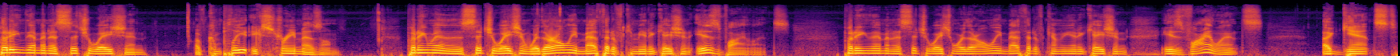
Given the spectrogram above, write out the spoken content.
putting them in a situation of complete extremism, putting them in a situation where their only method of communication is violence putting them in a situation where their only method of communication is violence against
